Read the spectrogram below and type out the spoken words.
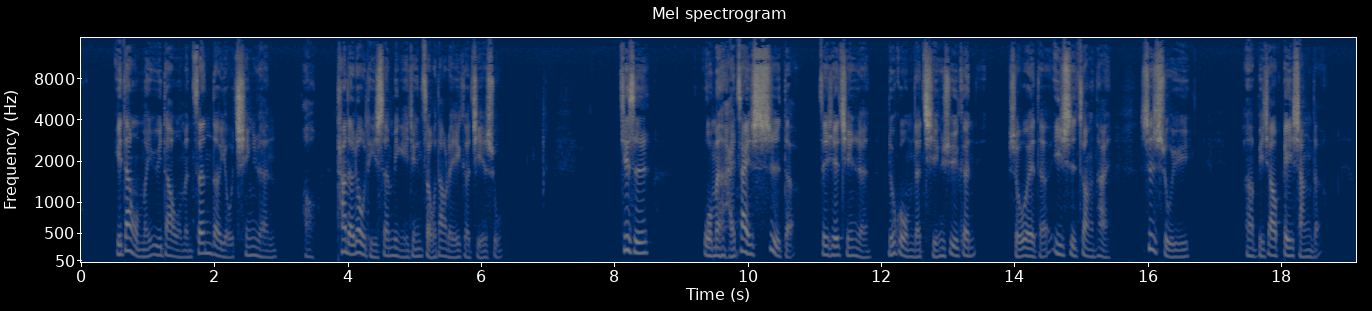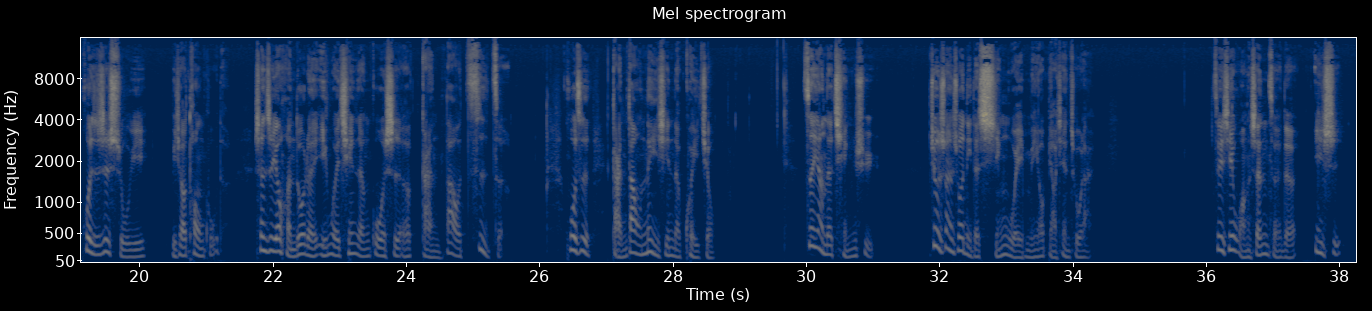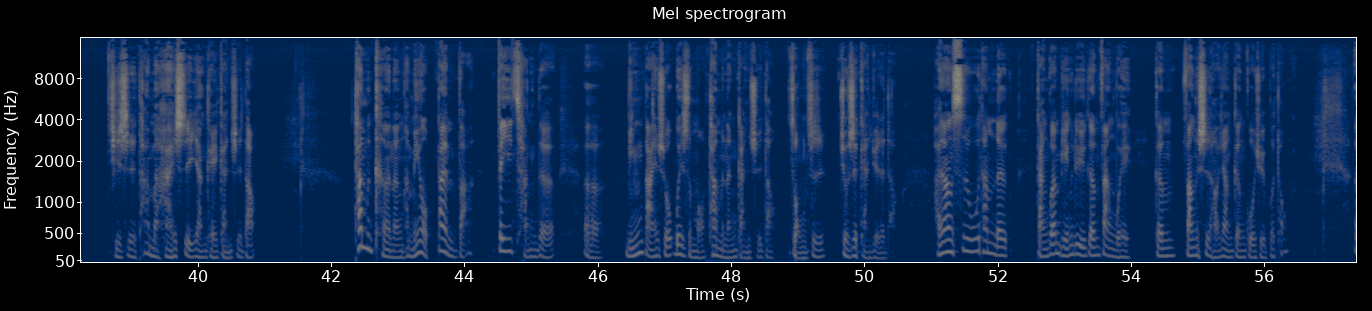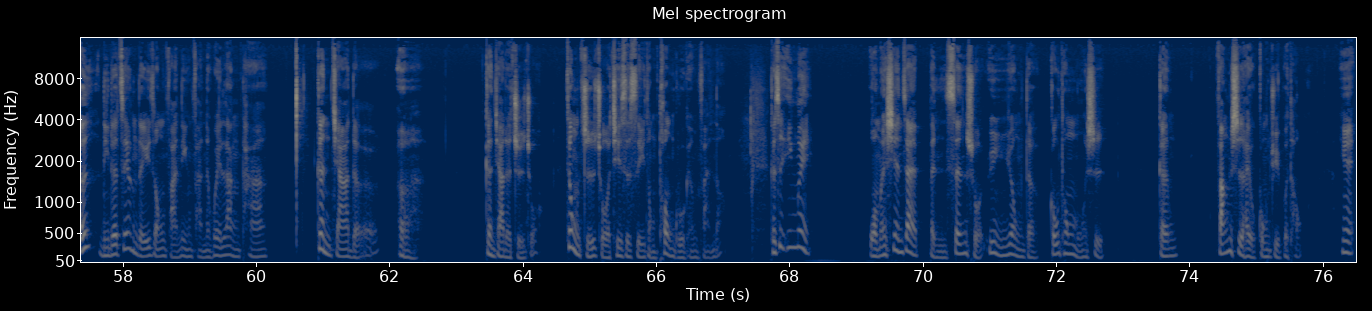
一旦我们遇到我们真的有亲人哦，他的肉体生命已经走到了一个结束，其实我们还在世的这些亲人，如果我们的情绪跟所谓的意识状态是属于。呃，比较悲伤的，或者是属于比较痛苦的，甚至有很多人因为亲人过世而感到自责，或是感到内心的愧疚。这样的情绪，就算说你的行为没有表现出来，这些往生者的意识，其实他们还是一样可以感知到。他们可能还没有办法非常的呃。明白说为什么他们能感知到，总之就是感觉得到，好像似乎他们的感官频率跟范围跟方式好像跟过去不同了，而你的这样的一种反应，反而会让他更加的呃更加的执着，这种执着其实是一种痛苦跟烦恼，可是因为我们现在本身所运用的沟通模式跟方式还有工具不同。因为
